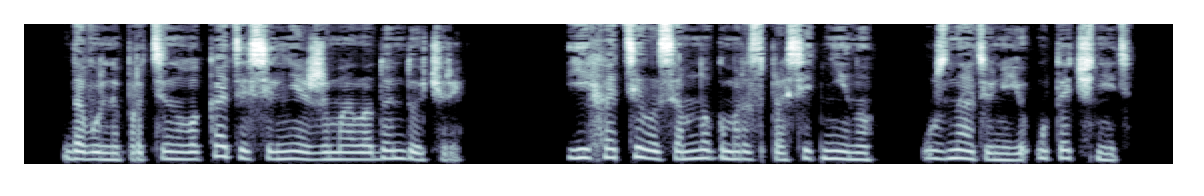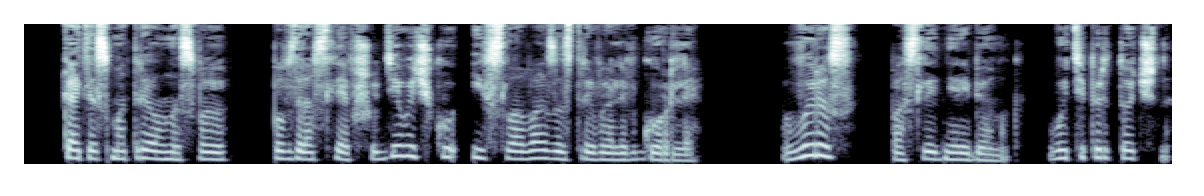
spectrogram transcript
— довольно протянула Катя, сильнее сжимая ладонь дочери. Ей хотелось о многом расспросить Нину, узнать у нее, уточнить. Катя смотрела на свою повзрослевшую девочку, и слова застревали в горле. Вырос последний ребенок. Вот теперь точно.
